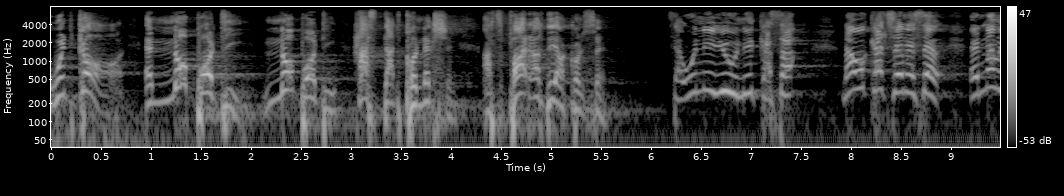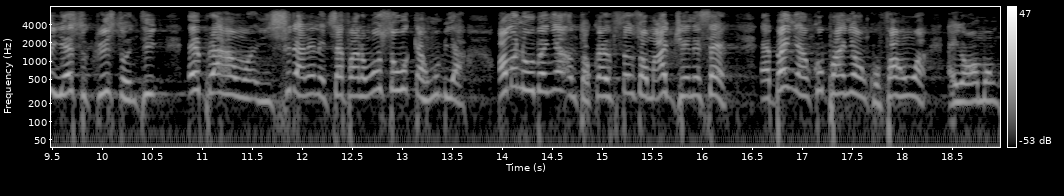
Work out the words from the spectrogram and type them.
with God. And nobody, nobody has that connection as far as they are concerned. wo ne yiw ni kasa na woka kyerɛ ne sɛ ɛnam yesu kristo nti abraham nhyira ne ne kyɛfa no wo nso woka ho bi a ɔmo ne wobɛnya ntɔkwa efisɛ nso ɔmo adwene ne sɛ ɛbɛ nyankopɔn anyɛ ɔnkofa ho a ɛyɛ ɔmo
